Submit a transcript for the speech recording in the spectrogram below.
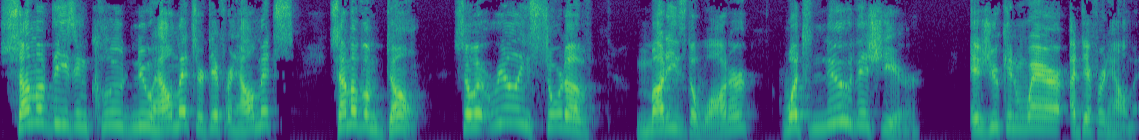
Some of these include new helmets or different helmets, some of them don't. So it really sort of muddies the water. What's new this year is you can wear a different helmet.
